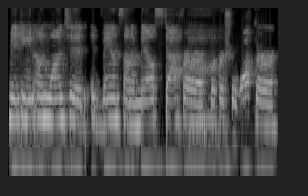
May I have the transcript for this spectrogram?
making an unwanted advance on a male staffer for Herschel Walker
